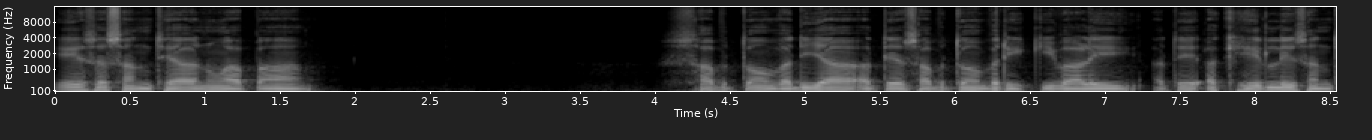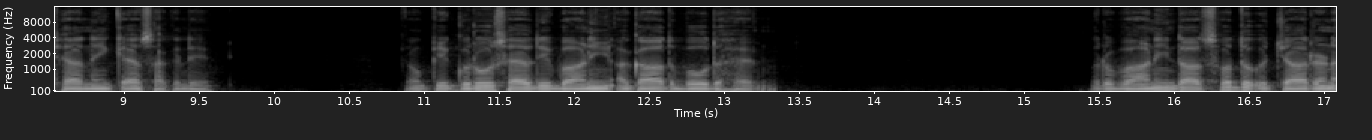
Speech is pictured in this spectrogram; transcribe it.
ਇਸ ਸੰਥਿਆ ਨੂੰ ਆਪਾਂ ਸਭ ਤੋਂ ਵਧੀਆ ਅਤੇ ਸਭ ਤੋਂ ਬਰੀਕੀ ਵਾਲੀ ਅਤੇ ਅਖੀਰਲੀ ਸੰਥਿਆ ਨਹੀਂ ਕਹਿ ਸਕਦੇ, ਕਿਉਂਕਿ ਗੁਰੂ ਸਾਹਿਬ ਦੀ ਬਾਣੀ ਅਗਾਧ ਬੋਧ ਹੈ। ਗੁਰਬਾਣੀ ਦਾ ਸੁੱਧ ਉਚਾਰਨ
